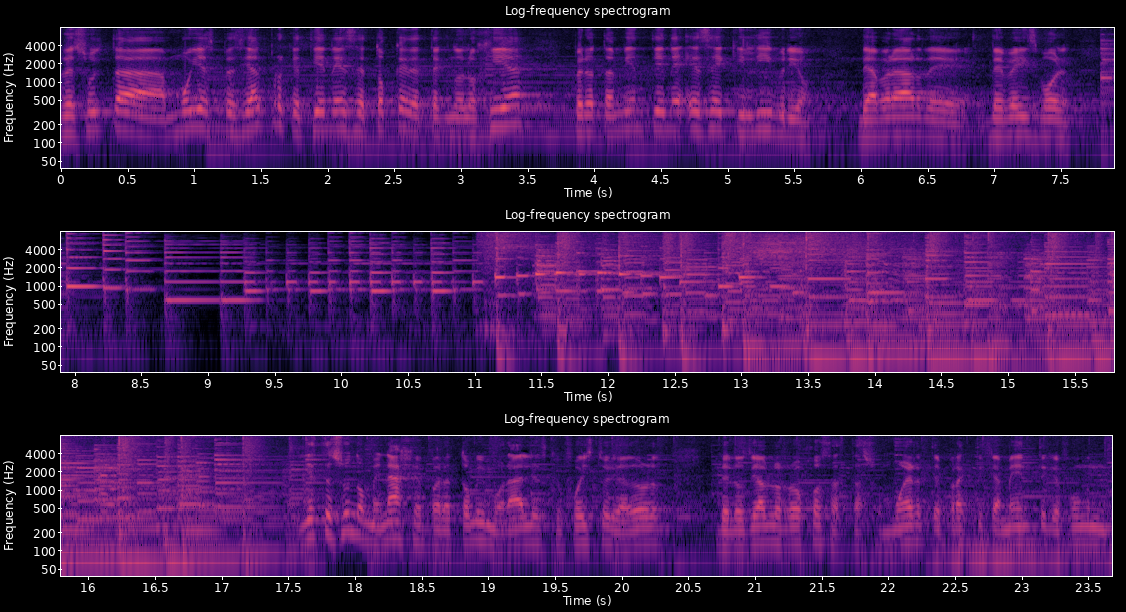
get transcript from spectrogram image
resulta muy especial porque tiene ese toque de tecnología, pero también tiene ese equilibrio de hablar de, de béisbol. Y este es un homenaje para Tommy Morales, que fue historiador de los Diablos Rojos hasta su muerte prácticamente, que fue un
